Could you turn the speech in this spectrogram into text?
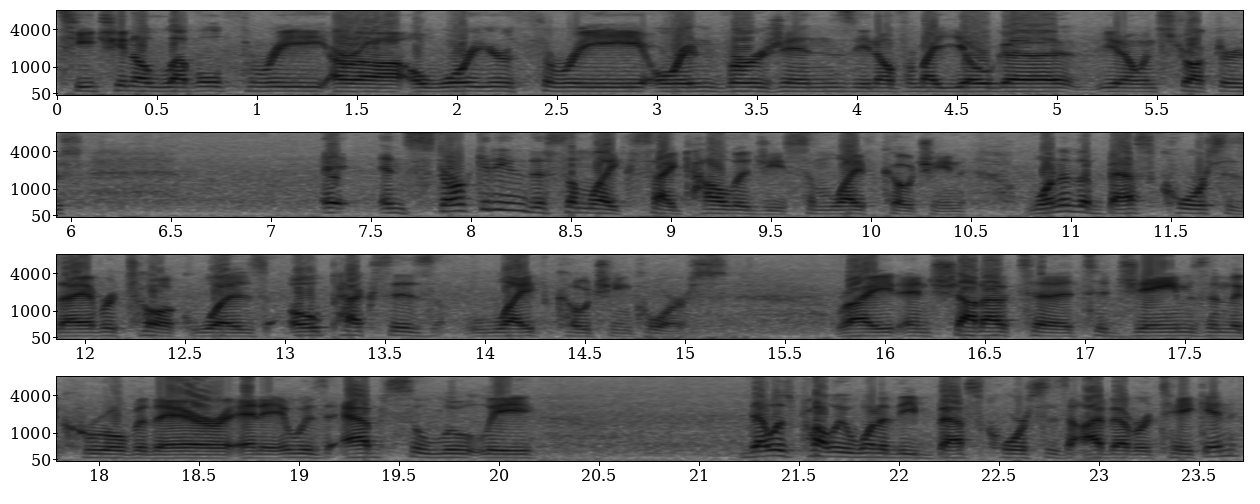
teaching a level three or a, a, warrior three or inversions, you know, for my yoga, you know, instructors. And start getting into some like psychology, some life coaching. One of the best courses I ever took was OPEX's life coaching course, right? And shout out to, to James and the crew over there. And it was absolutely, that was probably one of the best courses I've ever taken.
